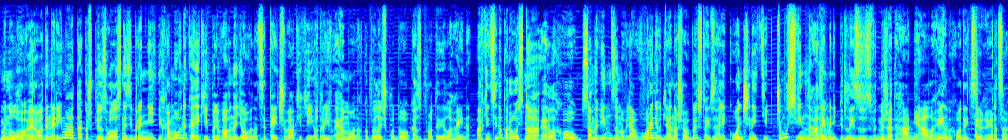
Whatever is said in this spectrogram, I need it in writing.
минулого Ерла Денаріма, також плюс голос на зібранні, і храмовника, який полював на Йована. Це той чувак, який отруїв Еамона в копилочку доказ проти Лагейна. А в кінці напоролось на Ерла Хоу. Саме він замовляв воронів для нашого вбивства і взагалі кончений тіп. Чомусь він нагадує мені підлизу з ведмежат Гамі, а Лагейн виходить герцог.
